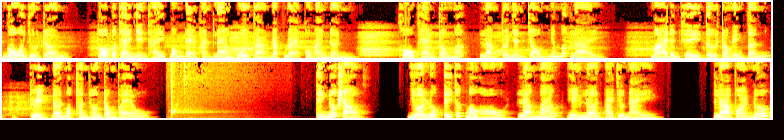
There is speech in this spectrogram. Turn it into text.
Ngủ ở giường trên, tôi có thể nhìn thấy bóng đèn hành lang bụi vàng lập loạt không an định. Khô khan trong mắt làm tôi nhanh chóng nhắm mắt lại. Mãi đến khi từ trong yên tĩnh, truyền đến một thanh hưởng trong veo. Tiếng nước sao? Giữa lúc ý thức mơ hồ, láng máng hiện lên hai chữ này. Là vòi nước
